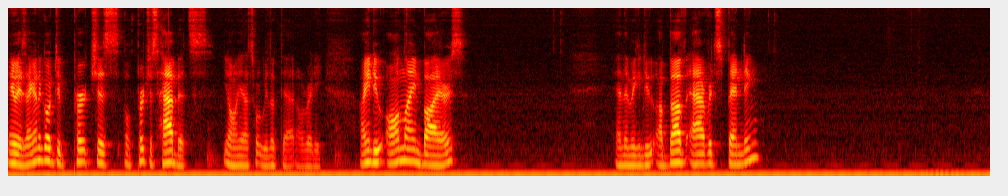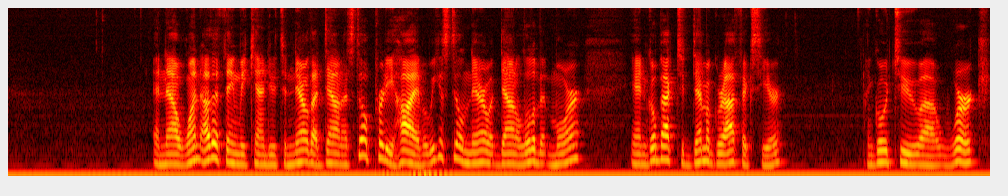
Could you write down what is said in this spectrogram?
anyways, I'm going to go to purchase, oh, purchase habits. You know, yeah, that's what we looked at already. I can do online buyers. And then we can do above average spending. And now one other thing we can do to narrow that down, it's still pretty high, but we can still narrow it down a little bit more and go back to demographics here and go to uh, work,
